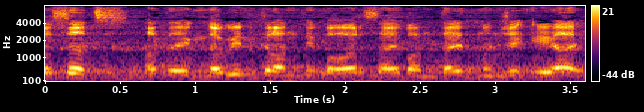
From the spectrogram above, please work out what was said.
तसंच आता एक नवीन क्रांती पवार साहेब आणतायत म्हणजे A I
